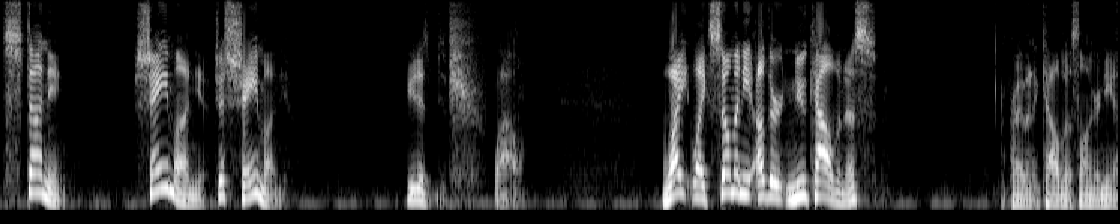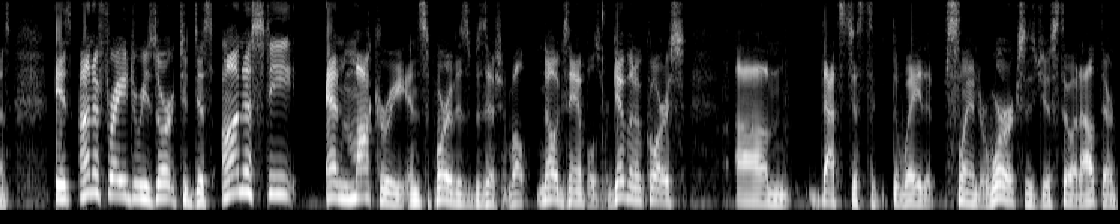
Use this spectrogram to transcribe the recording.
Stunning. Shame on you. Just shame on you. You just, wow. White, like so many other new Calvinists, probably been a Calvinist longer than he has, is unafraid to resort to dishonesty and mockery in support of his position. Well, no examples were given, of course. Um, that's just the, the, way that slander works is just throw it out there.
